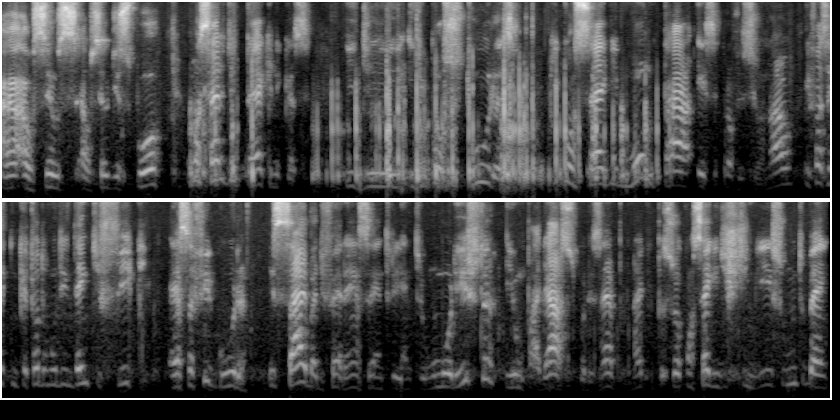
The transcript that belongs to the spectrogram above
a- ao, seu, ao seu dispor uma série de técnicas e de, e de posturas que consegue montar esse profissional e fazer com que todo mundo identifique essa figura e saiba a diferença entre, entre um humorista e um palhaço, por exemplo, né, que a pessoa consegue distinguir isso muito bem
